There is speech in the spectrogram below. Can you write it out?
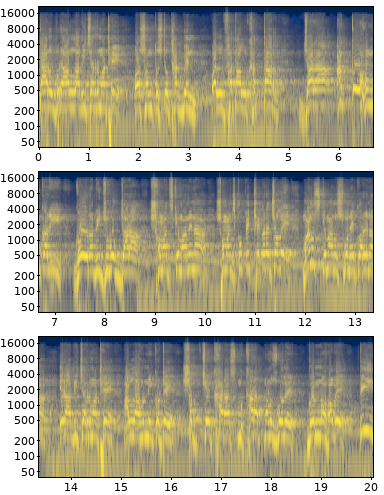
তার উপরে আল্লাহ বিচার মাঠে অসন্তুষ্ট থাকবেন। অল ফাতাল খাত্তার যারা আত্ম অহংকারী গৌরবী যুবক যারা সমাজকে মানে না, সমাজকে উপেক্ষা করে চলে, মানুষকে মানুষ মনে করে না, এরা বিচার মাঠে, আল্লাহর নিকটে সবচেয়ে খারাপ খারাপ মানুষ বলে গণ্য হবে। তিন,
